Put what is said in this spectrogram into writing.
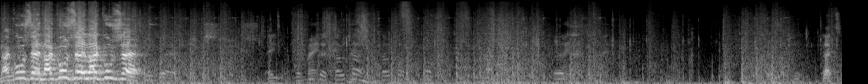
Na górze, na górze, na górze! Ej, cały czas, cały czas. plecy.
